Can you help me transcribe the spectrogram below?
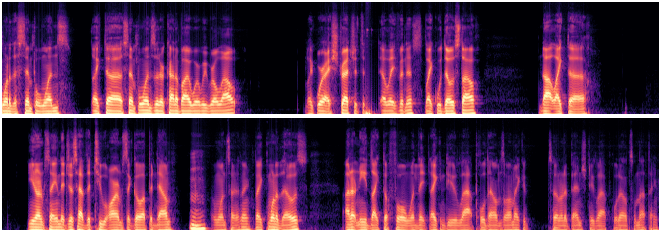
one of the simple ones, like the simple ones that are kind of by where we roll out, like where I stretch at the LA Fitness, like with those style, not like the, you know what I'm saying? That just have the two arms that go up and down Mhm. on one side of thing, like one of those. I don't need like the full one that I can do lat pull downs on. I could sit on a bench and do lat pull downs on that thing.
